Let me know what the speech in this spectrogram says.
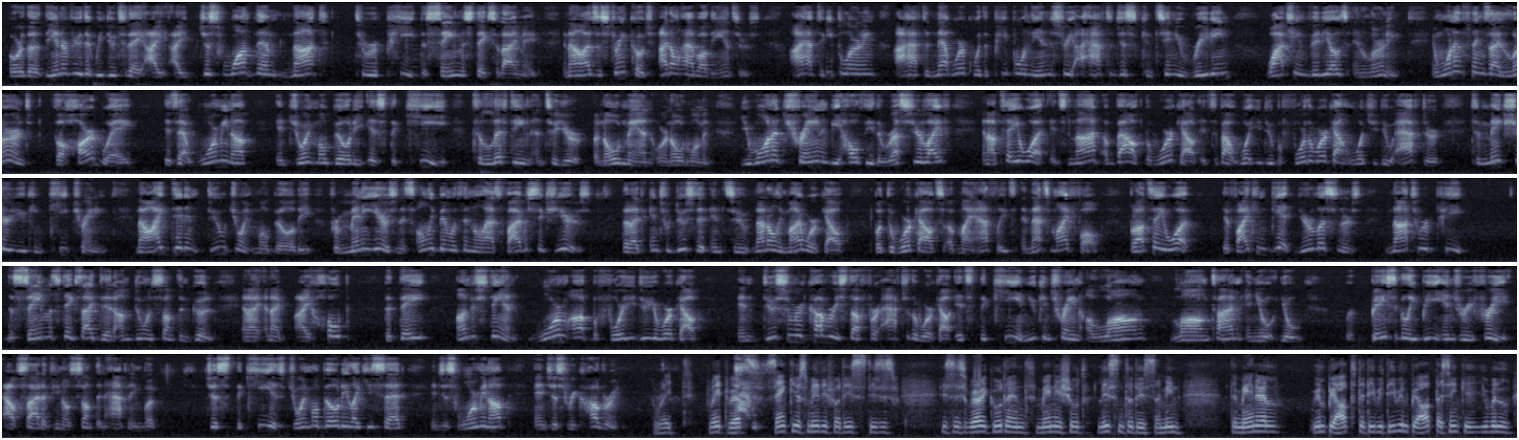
or the the interview that we do today, I I just want them not to repeat the same mistakes that I made. And now, as a strength coach, I don't have all the answers. I have to keep learning. I have to network with the people in the industry. I have to just continue reading, watching videos, and learning. And one of the things I learned the hard way is that warming up and joint mobility is the key to lifting until you're an old man or an old woman. You want to train and be healthy the rest of your life. And I'll tell you what, it's not about the workout, it's about what you do before the workout and what you do after to make sure you can keep training. Now, I didn't do joint mobility for many years, and it's only been within the last five or six years that I've introduced it into not only my workout, but the workouts of my athletes. And that's my fault. But I'll tell you what, if I can get your listeners not to repeat the same mistakes I did, I'm doing something good. And I and I, I hope that they understand warm up before you do your workout and do some recovery stuff for after the workout. It's the key, and you can train a long, long time, and you'll you'll basically be injury free outside of you know something happening. But just the key is joint mobility, like you said, and just warming up and just recovering. Great, great words. Thank you, Smitty, for this. This is this is very good, and many should listen to this. I mean, the manual will be out, the DVD will be out. I think you will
